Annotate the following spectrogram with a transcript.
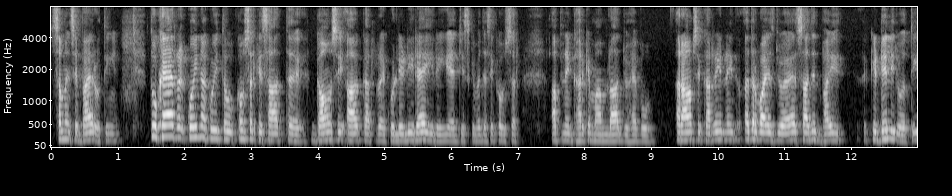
سمجھ سے باہر ہوتی ہیں۔ تو خیر، کوئی نہ کوئی تو کوثر کے ساتھ گاؤں سے آ کر کوئی لیڈی رہ ہی رہی ہے، جس کی وجہ سے کوثر اپنے گھر کے معاملات جو ہے وہ آرام سے کر رہی نہیں ادروائز جو ہے، ساجد بھائی کی ڈیلی جو ہوتی،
